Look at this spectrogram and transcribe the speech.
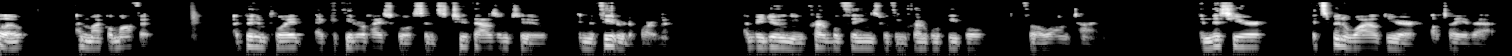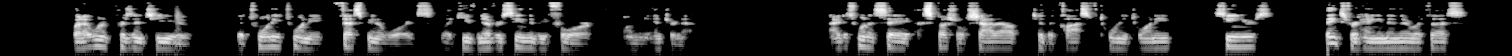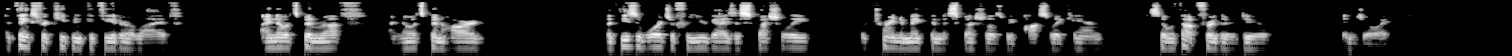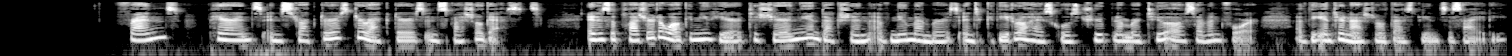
Hello, I'm Michael Moffat. I've been employed at Cathedral High School since 2002 in the theater department. I've been doing incredible things with incredible people for a long time. And this year, it's been a wild year, I'll tell you that. But I want to present to you the 2020 Thespian Awards like you've never seen them before on the internet. I just want to say a special shout out to the class of 2020 seniors. Thanks for hanging in there with us, and thanks for keeping Cathedral alive. I know it's been rough, I know it's been hard, but these awards are for you guys especially. We're trying to make them as special as we possibly can. So without further ado, enjoy. Friends, parents, instructors, directors, and special guests, it is a pleasure to welcome you here to share in the induction of new members into Cathedral High School's troop number 2074 of the International Thespian Society.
